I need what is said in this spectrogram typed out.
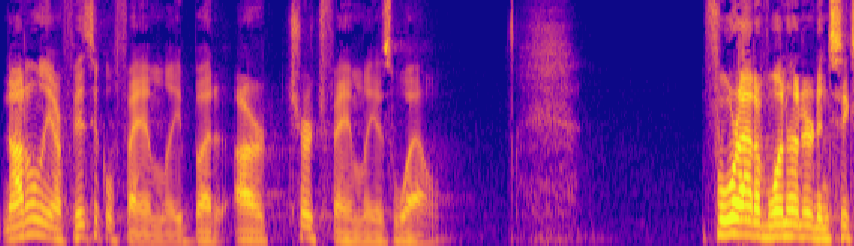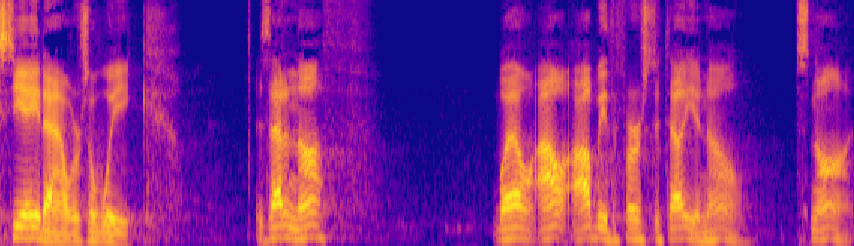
not only our physical family, but our church family as well. Four out of 168 hours a week. Is that enough? Well, I'll, I'll be the first to tell you no. It's not.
